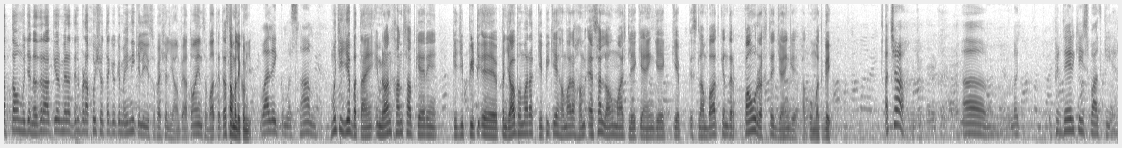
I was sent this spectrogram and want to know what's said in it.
आता हूँ मुझे नज़र आती है और मेरा दिल बड़ा खुश होता है क्योंकि मैं इन्हीं के लिए स्पेशल यहाँ पर आता हूँ। आए इनसे बात करते हैं। वालेकुम जी। वालेकुम अस्सलाम। मुझे ये बताएँ इमरान खान साहब कह रहे हैं कि जी ए, पंजाब हमारा के पी के हमारा हम ऐसा लॉन्ग मार्च लेके आएँगे कि इस्लामाबाद के अंदर पाँव रखते जाएँगे हुकूमत गई। अच्छा। आ, फिर देर की इस बात की है।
